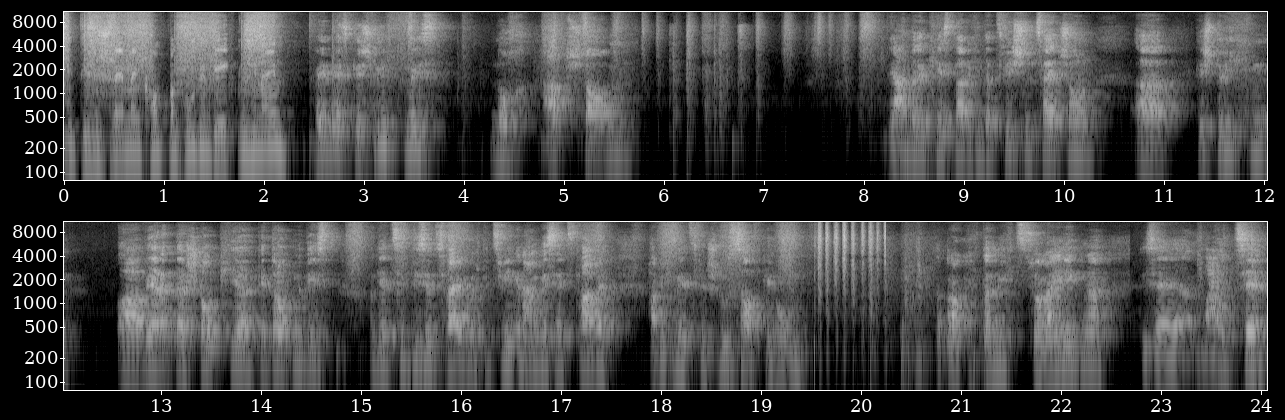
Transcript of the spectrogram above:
Mit diesen Schwämmen kommt man gut in die Ecken hinein. Wenn es geschliffen ist, noch abstauben. Die anderen Kästen habe ich in der Zwischenzeit schon äh, gestrichen, äh, während der Stock hier getrocknet ist. Und jetzt sind diese zwei, wo ich die Zwingen angesetzt habe, habe ich mir jetzt für den Schluss aufgehoben. Da brauche ich dann nichts zu reinigen. Diese Walze,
